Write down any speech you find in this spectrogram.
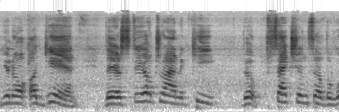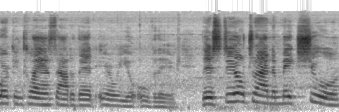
you know, again, they're still trying to keep the sections of the working class out of that area over there. They're still trying to make sure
